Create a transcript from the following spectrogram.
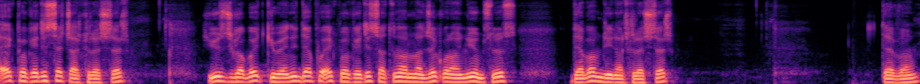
ek paketi seç arkadaşlar. 100 GB güvenli depo ek paketi satın alınacak onaylıyor musunuz? Devam deyin arkadaşlar. Devam.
